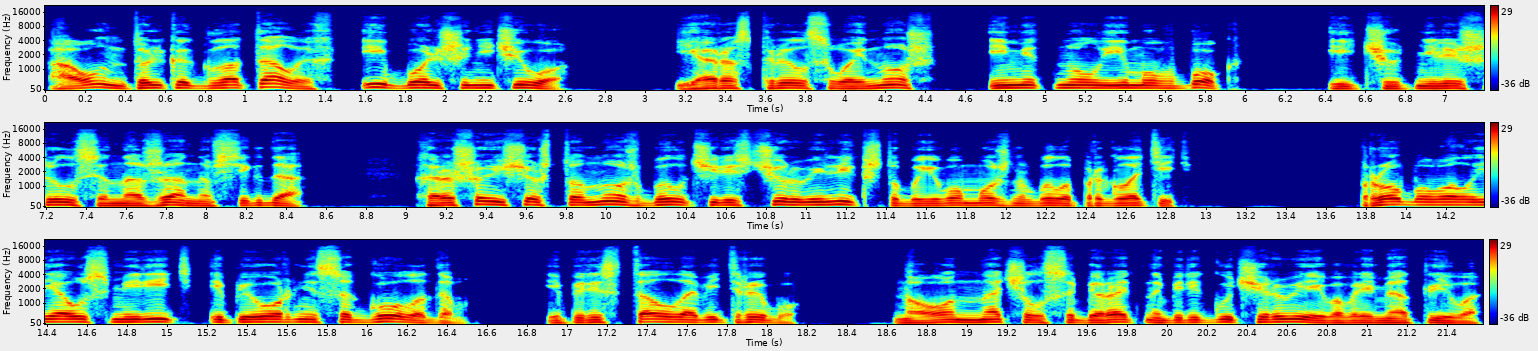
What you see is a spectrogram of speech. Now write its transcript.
а он только глотал их и больше ничего. Я раскрыл свой нож и метнул ему в бок, и чуть не лишился ножа навсегда. Хорошо еще, что нож был чересчур велик, чтобы его можно было проглотить. Пробовал я усмирить Эпиорниса голодом и перестал ловить рыбу но он начал собирать на берегу червей во время отлива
